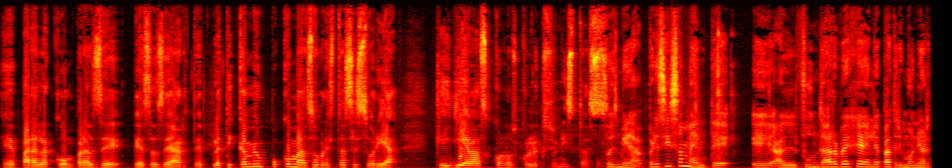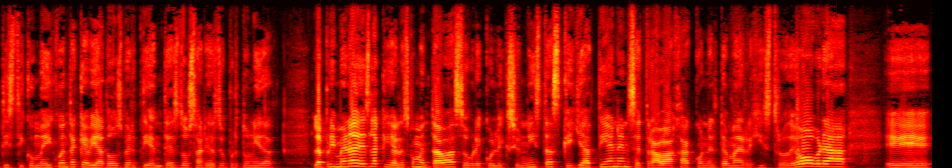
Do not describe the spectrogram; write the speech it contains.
eh, para las compras de piezas de arte. Platícame un poco más sobre esta asesoría que llevas con los coleccionistas. Pues mira, precisamente eh, al fundar BGL Patrimonio Artístico me di cuenta que había dos vertientes, dos áreas de oportunidad. La primera es la que ya les comentaba sobre coleccionistas que ya tienen, se trabaja con el tema de registro de obra, eh,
